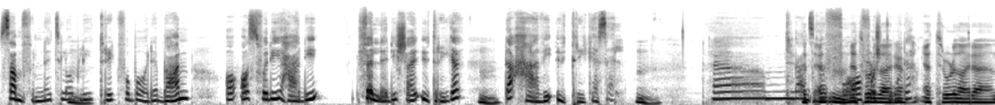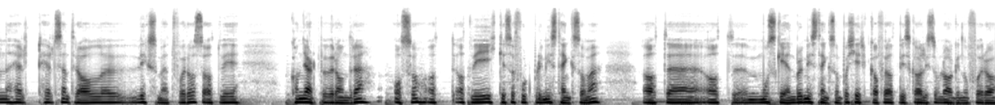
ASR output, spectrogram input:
samfunnet til å Mm. bli trygt for både barn og oss, fordi her de føler de seg utrygge, Mm. da er vi utrygge selv. Mm. Um, Jeg, ganske jeg, mm, få jeg, det det. jeg tror det der er en helt, helt sentral eh, virksomhet for oss, at vi kan hjelpe hverandre også. At, at vi ikke så fort blir mistenksomme. At, eh, at eh, moskeen blir mistenksom på kirka for at vi skal liksom lage noe for å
